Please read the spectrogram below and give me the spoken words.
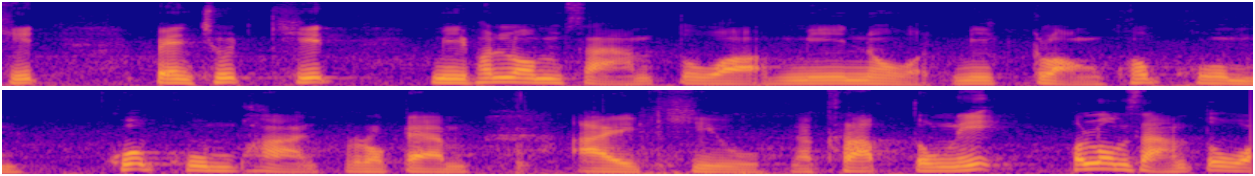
Kit เป็นชุดคิด มีพัดลม 3 ตัว มีโหนด มีกล่องควบคุม ควบคุมผ่านโปรแกรม IQ นะครับ ตรงนี้พัดลม 3 ตัว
